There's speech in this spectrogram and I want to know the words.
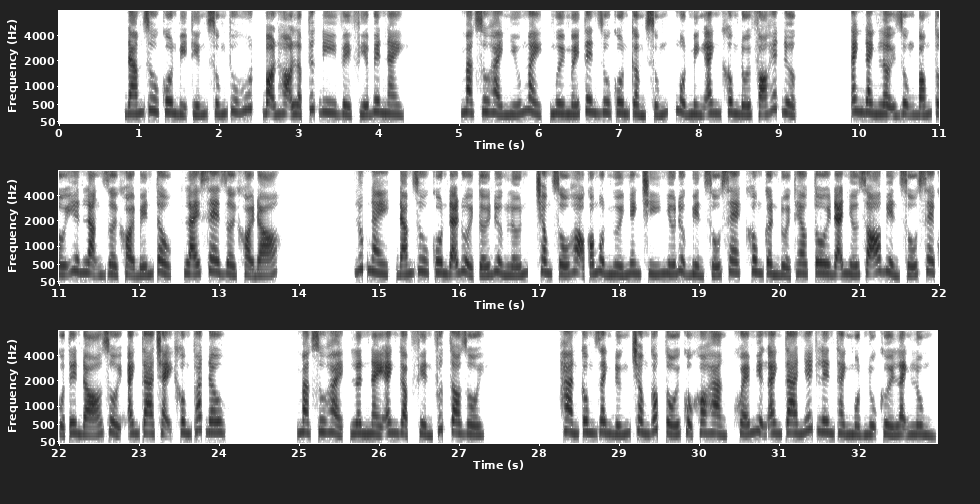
Đám du côn bị tiếng súng thu hút, bọn họ lập tức đi về phía bên này. Mặc dù Hải nhíu mày, mười mấy tên du côn cầm súng, một mình anh không đối phó hết được. Anh đành lợi dụng bóng tối yên lặng rời khỏi bến tàu, lái xe rời khỏi đó. Lúc này, đám du côn đã đuổi tới đường lớn, trong số họ có một người nhanh trí nhớ được biển số xe, không cần đuổi theo tôi đã nhớ rõ biển số xe của tên đó rồi, anh ta chạy không thoát đâu. Mạc Du Hải, lần này anh gặp phiền phức to rồi. Hàn công danh đứng trong góc tối của kho hàng, khóe miệng anh ta nhếch lên thành một nụ cười lạnh lùng.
